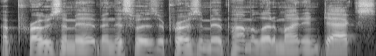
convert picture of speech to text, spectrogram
a oprozomib, and this was oprozomib, pomalidomide, and dex.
